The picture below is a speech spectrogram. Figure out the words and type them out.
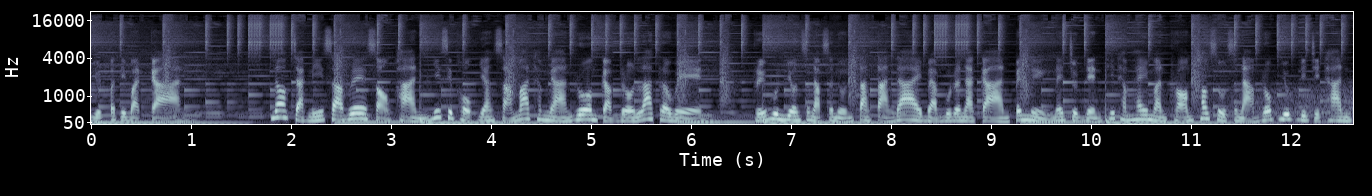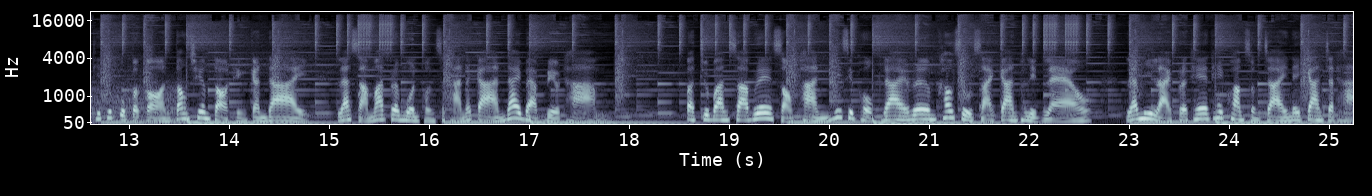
หยุดปฏิบัติการ นอกจากนี้ซาเบร2026 ยังสามารถทำงานร่วมกับโดรนลาดตระเวน หรือหุ่นยนต์สนับสนุนต่างๆ ได้แบบบูรณาการเป็นหนึ่งในจุดเด่นที่ทำให้มันพร้อมเข้าสู่สนามรบยุคดิจิทัลที่ทุกอุปกรณ์ต้องเชื่อมต่อถึงกันได้ และสามารถประมวลผลสถานการณ์ได้แบบเรียลไทม์ปัจจุบันซาเบร2026 ได้เริ่มเข้าสู่สายการผลิตแล้ว และมีหลายประเทศให้ความสนใจในการจัดหา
